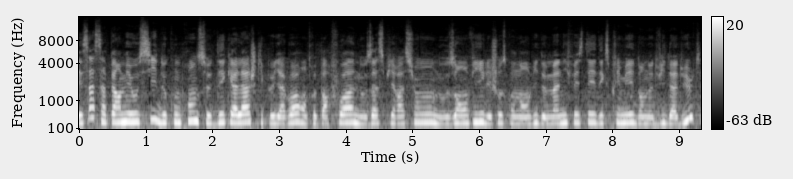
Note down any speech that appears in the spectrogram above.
Et ça, ça permet aussi de comprendre ce décalage qu'il peut y avoir entre parfois nos aspirations, nos envies, les choses qu'on a envie de manifester, d'exprimer dans notre vie d'adulte,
